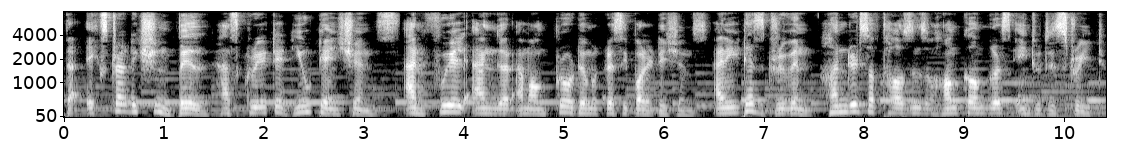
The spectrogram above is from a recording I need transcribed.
the extradition bill has created new tensions and fueled anger among pro-democracy politicians and it has driven hundreds of thousands of Hong Kongers into the street.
